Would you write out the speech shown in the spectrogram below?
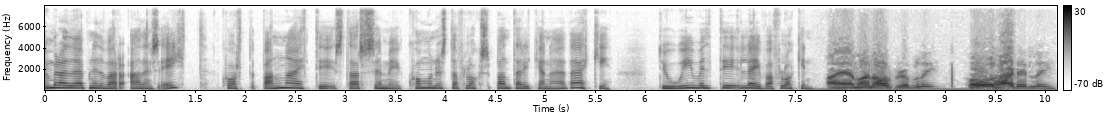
Umræðu efnið var aðeins eitt, hvort bannaætti starfsemi kommunistaflokks bandaríkjana eða ekki. Dewey vildi leifa flokkin. I am unalterably, wholeheartedly,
